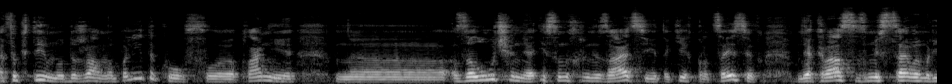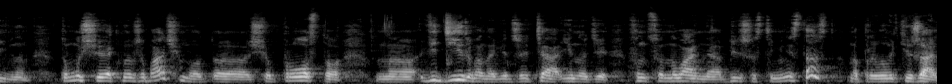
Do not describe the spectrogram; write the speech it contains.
ефективну державну політику в е, плані залучення і синхронізації таких процесів якраз з місцевим рівнем. Тому що, як ми вже бачимо, що просто м, відірване від життя іноді функціонування більшості міністерств, на превеликий жаль,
